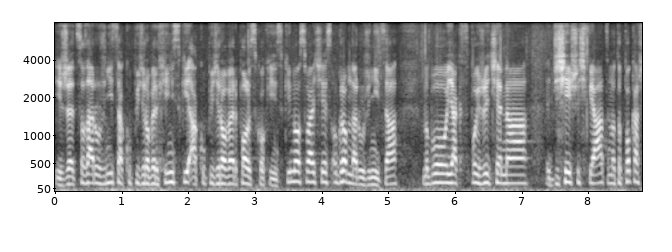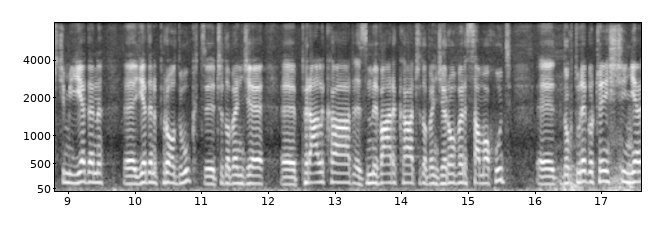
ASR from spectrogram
i że co za różnica kupić rower chiński, a kupić rower polsko-chiński. No słuchajcie, jest ogromna różnica, no bo jak spojrzycie na dzisiejszy świat, no to pokażcie mi jeden, e, jeden produkt, e, czy to będzie e, pralka, zmywarka, czy to będzie rower, samochód, do którego części nie,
